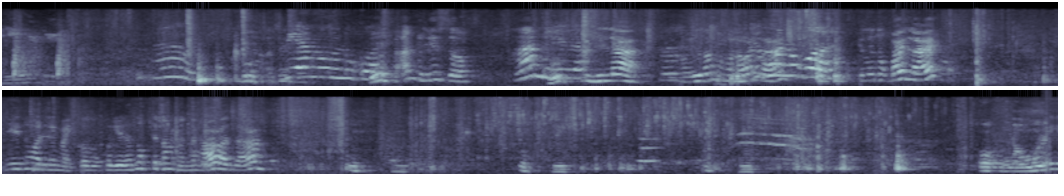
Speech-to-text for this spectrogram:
Biar mo ko. Ano liso? Ha, Manila. Manila. Ayun ang halay la. Yung nung bay la. Yun ang halay may kagukulitan. Nuk tinang na nahawa za. Oh, naumuli.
